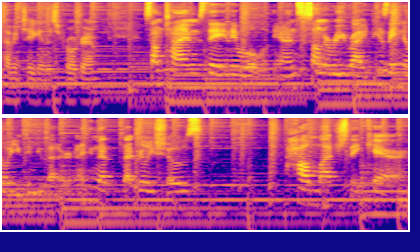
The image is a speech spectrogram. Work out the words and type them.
having taken this program. Sometimes they, they will you know, insist on a rewrite because they know you can do better, and I think that, that really shows how much they care.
